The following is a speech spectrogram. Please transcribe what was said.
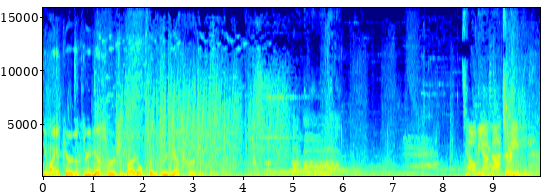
He might appear in the 3DS version, but I don't play the 3DS version. Tell me I'm not dreaming.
